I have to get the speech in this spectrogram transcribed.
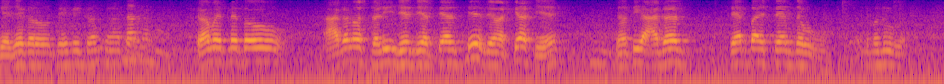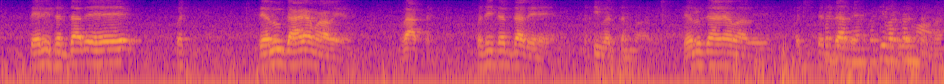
જે જે કરો તે કઈ ક્રમ ક્રમ એટલે તો આગળનો સ્ટડી જે જે અત્યારે છે જે અટક્યા છીએ ત્યાંથી આગળ સ્ટેપ બાય સ્ટેપ જવું. એટલે બધું પહેલી શ્રદ્ધા બે પછી પહેલું ગાળામાં આવે. વાત પછી શ્રદ્ધા બે પછી વર્તનમાં આવે. પેલું જાણ્યામાં આવે પછી શ્રદ્ધા બે પછી વર્તનમાં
